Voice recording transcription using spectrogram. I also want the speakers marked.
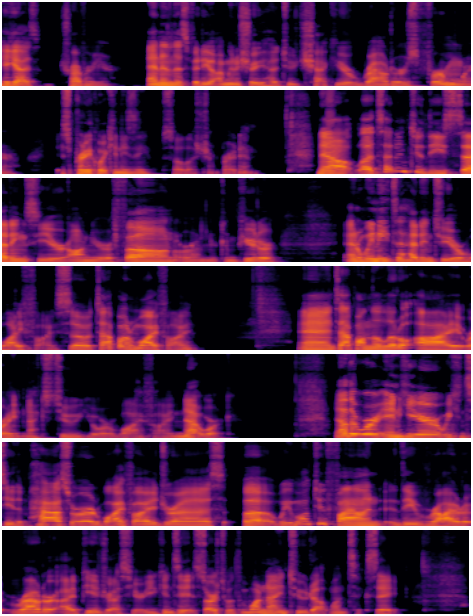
Speaker 1: Hey guys, Trevor here. And in this video, I'm going to show you how to check your router's firmware. It's pretty quick and easy, so let's jump right in. Now, let's head into the settings here on your phone or on your computer, and we need to head into your Wi-Fi. So tap on Wi-Fi, and tap on the little I right next to your Wi-Fi network. Now that we're in here, we can see the password, Wi-Fi address, but we want to find the router, IP address here. You can see it starts with 192.168.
